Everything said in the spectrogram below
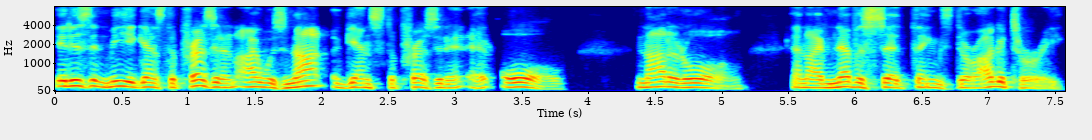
it isn't me against the president. I was not against the president at all, not at all. And I've never said things derogatory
